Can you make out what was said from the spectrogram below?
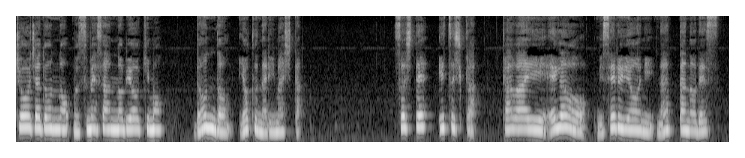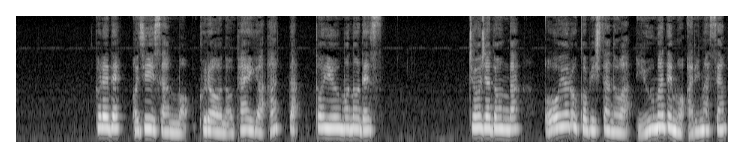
長者丼の娘さんの病気もどんどん良くなりました。そしていつしかかわいい笑顔を見せるようになったのです。これでおじいさんも苦労の甲があったというものです。長者丼が大喜びしたのは言うまでもありません。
